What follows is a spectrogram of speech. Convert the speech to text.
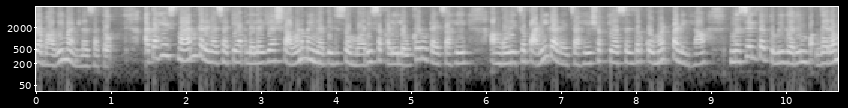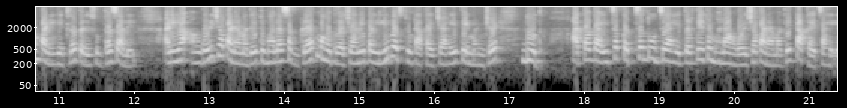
प्रभावी मानलं जातं. आता हे स्नान करण्यासाठी आपल्याला या श्रावण महिन्यातील सोमवारी सकाळी लवकर उठायचं आहे आंघोळीचं पाणी काढायचं आहे शक्य असेल तर कोमट पाणी घ्या नसेल तर तुम्ही गरम गरम पाणी घेतलं तरी सुद्धा चालेल. आणि या आंघोळीच्या पाण्यामध्ये तुम्हाला सगळ्यात महत्वाची आणि पहिली वस्तू टाकायची आहे ते म्हणजे दूध. आता गाईचं कच्चं दूध जे आहे तर ते तुम्हाला आंघोळीच्या पाण्यामध्ये टाकायचं आहे.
